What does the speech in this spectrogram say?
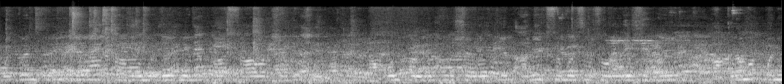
मध्यंतरीच्या काळामध्ये गेल्या पाच सहा वर्षापासून आपण पंढरपूर शहरातील अनेक समस्या सोडवण्यासाठी आक्रमकपणे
